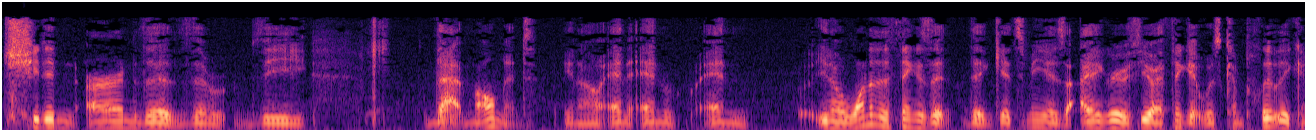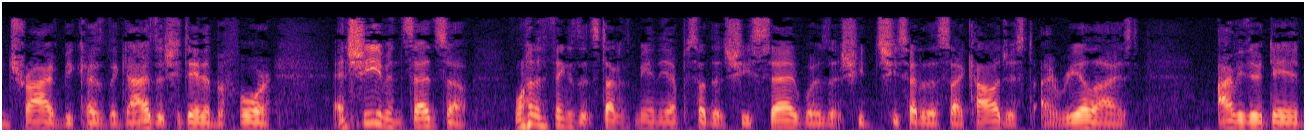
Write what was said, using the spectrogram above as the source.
she didn't earn the the the that moment. You know, and and and you know, one of the things that, that gets me is I agree with you. I think it was completely contrived because the guys that she dated before, and she even said so. One of the things that stuck with me in the episode that she said was that she she said to the psychologist, "I realized I've either dated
